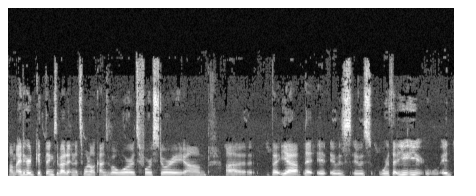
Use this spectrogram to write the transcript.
Um, I'd heard good things about it, and it's won all kinds of awards for story. Uh, but yeah, it, it, it was it was worth it. You, you it,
